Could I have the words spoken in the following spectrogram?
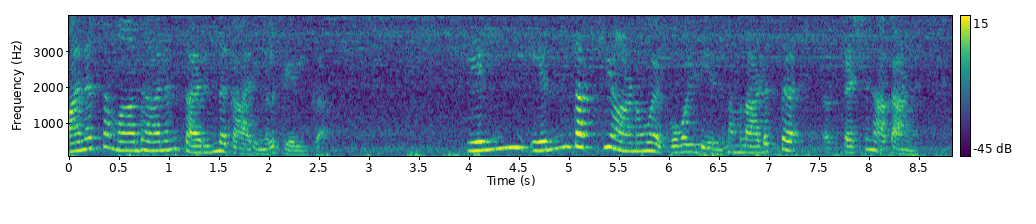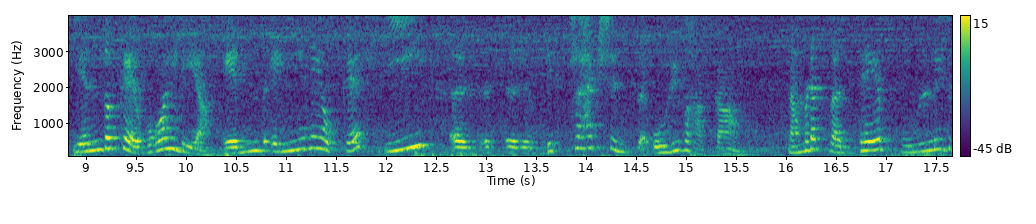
മനസമാധാനം തരുന്ന കാര്യങ്ങൾ കേൾക്കുക. എന്തൊക്കെയാണോ അവോയ്ഡ് ചെയ്യുന്നത്? നമ്മൾ അടുത്ത സെഷൻ അതാണ് എന്തൊക്കെ അവോയ്ഡ് ചെയ്യാം? എന്ത് എങ്ങനെയൊക്കെ ഈ ഡിസ്ട്രാക്ഷൻസ് ഒഴിവാക്കാം? നമ്മുടെ ശ്രദ്ധയെ പുള്ളിത്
